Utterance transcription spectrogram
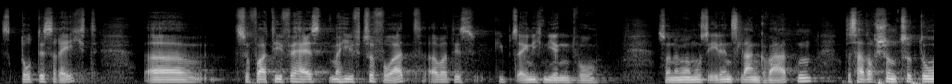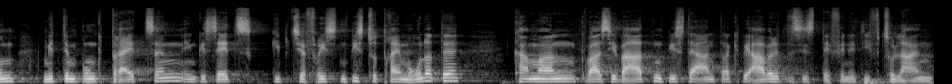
Das ist totes Recht. Äh, Soforthilfe heißt, man hilft sofort, aber das gibt es eigentlich nirgendwo, sondern man muss elendslang warten. Das hat auch schon zu tun mit dem Punkt 13. Im Gesetz gibt es ja Fristen bis zu drei Monate, kann man quasi warten, bis der Antrag bearbeitet. Das ist definitiv zu lang.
